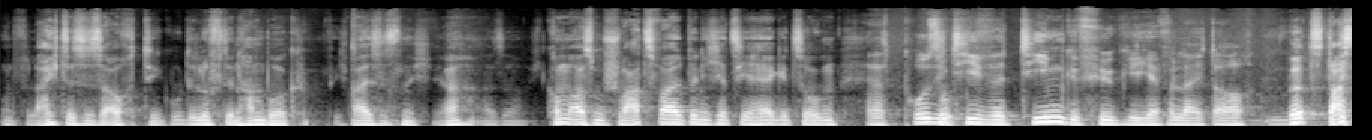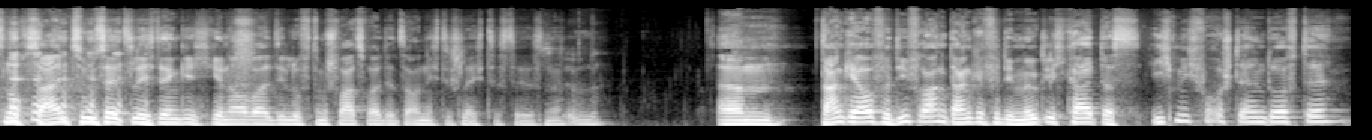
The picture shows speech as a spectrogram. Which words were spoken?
und vielleicht ist es auch die gute Luft in Hamburg. Ich weiß es nicht. Ja, also ich komme aus dem Schwarzwald, bin ich jetzt hierher gezogen. Ja, das positive so, Teamgefüge hier vielleicht auch. Wird das noch sein zusätzlich, denke ich, genau, weil die Luft im Schwarzwald jetzt auch nicht die schlechteste ist. Ne? Ähm, danke auch für die Fragen. Danke für die Möglichkeit, dass ich mich vorstellen durfte.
